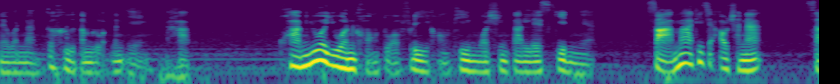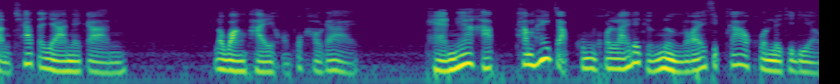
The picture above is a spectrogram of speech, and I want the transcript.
ในวันนั้นก็คือตำรวจนั่นเองนะครับ ความยั่วยวนของตัวฟรีของทีมวอชิงตันเลสกินเนี่ยสามารถที่จะเอาชนะสัญชาตญาณในการ ระวังภัยของพวกเขาได้ แผนเนี้ยครับทำให้จับคุมคนร้ายได้ถึง 119 คนเลยทีเดียว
